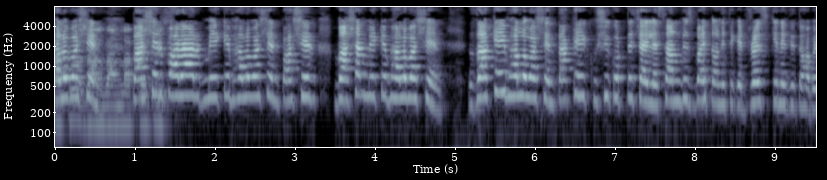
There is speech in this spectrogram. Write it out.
ভালোবাসেন? পাশের পাড়ার মেয়েকে ভালোবাসেন? পাশের বাসার মেয়েকে ভালোবাসেন? যাকেই ভালোবাসেন তাকেই খুশি করতে চাইলে সানবিজ বাই তনি থেকে ড্রেস কিনে দিতে হবে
